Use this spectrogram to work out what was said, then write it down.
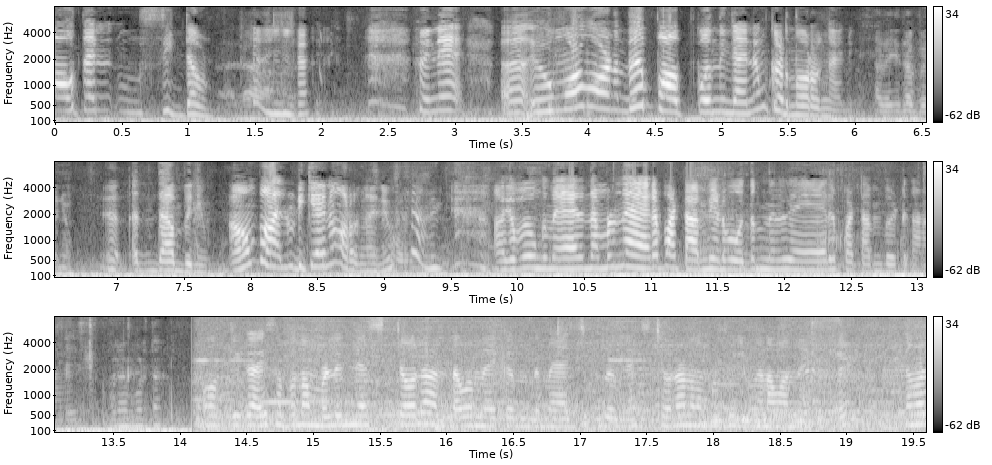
mouth and sit down പിന്നെ ഉമ്മോൾ പോണത് പോപ്കോൺ തിന്നാനും കിടന്നുറങ്ങാനും ദബനും. അവൻ പാൽ കുടിക്കാനും ഉറങ്ങാനും അപ്പൊ നമുക്ക് നേരെ നമ്മൾ നേരെ പട്ടാമ്പിയാണ് പോകുന്നത്. നേരെ പട്ടാമ്പി പോയിട്ട് കാണാം ഗൈസ് ഓക്കെ ഗൈസ് അപ്പൊ നമ്മൾ നെസ്റ്റോലാണ് വന്നേക്കുന്നത്. മാജിക് നെസ്റ്റോലാണ് നമ്മൾ ഫിലിം കാണാൻ വന്നേക്കുന്നത്. നമ്മൾ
